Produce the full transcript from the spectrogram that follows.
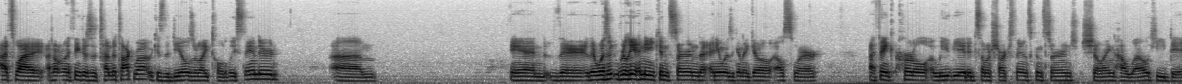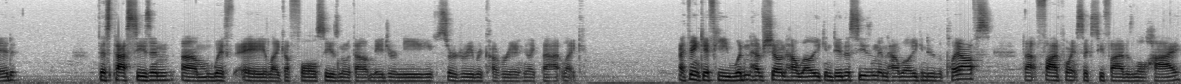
that's why I don't really think there's a ton to talk about because the deals are like totally standard. Um, and there there wasn't really any concern that anyone was going to go elsewhere. I think Hertl alleviated some of Sharks fans' concerns, showing how well he did this past season um, with a like a full season without major knee surgery, recovery, anything like that. Like I think if he wouldn't have shown how well he can do this season and how well he can do the playoffs, that 5.625 is a little high.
